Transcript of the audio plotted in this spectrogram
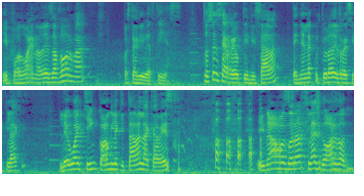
Y pues bueno, de esa forma, pues te divertías. Entonces se reutilizaban, tenían la cultura del reciclaje. Luego al King Kong le quitaban la cabeza. Y no, pues era Flash Gordon,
